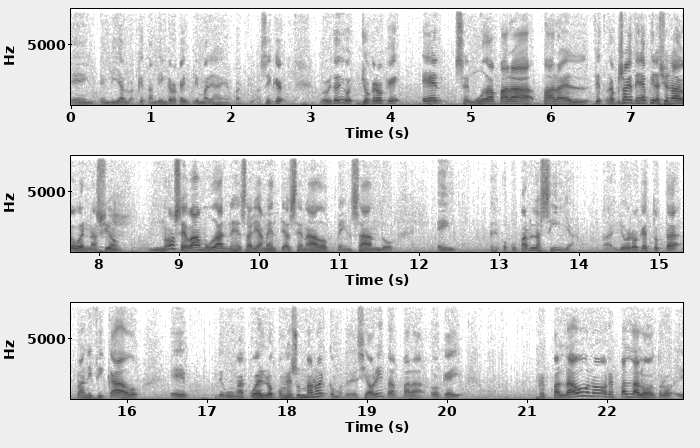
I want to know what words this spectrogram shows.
en, en Villalba, que también creo que hay primarias en el partido. Así que, lo te digo, yo creo que él se muda para, para el... Una persona que tiene aspiración a la gobernación no se va a mudar necesariamente al Senado pensando en ocupar la silla. Ah, Yo creo que esto está planificado eh, de un acuerdo con Jesús Manuel, como te decía ahorita, para, ok, respalda uno, respalda al otro, y,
